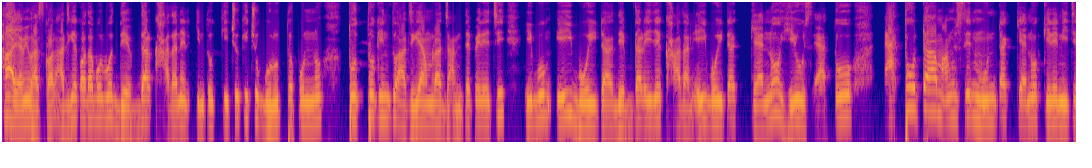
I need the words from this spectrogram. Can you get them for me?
হাই আমি ভাস্কর। আজকে কথা বলব দেবদার খাদানের কিন্তু কিছু কিছু গুরুত্বপূর্ণ তথ্য কিন্তু আজকে আমরা জানতে পেরেছি এবং এই বইটা, দেবদার এই যে খাদান, এই বইটা কেন হিউজ এত এতটা মানুষের মনটা কেন কেড়ে নিচ্ছে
